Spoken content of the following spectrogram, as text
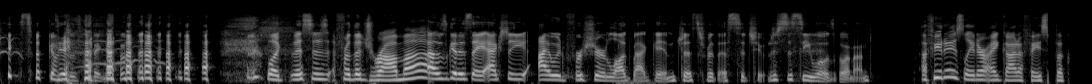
Facebook. I'm just kidding. look. This is for the drama. I was gonna say, actually, I would for sure log back in just for this situation, just to see what was going on. A few days later, I got a Facebook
